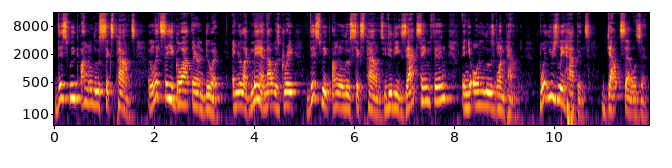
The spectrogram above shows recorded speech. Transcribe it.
this week I'm gonna lose six pounds. And let's say you go out there and do it, and you're like, man, that was great. This week I'm gonna lose six pounds. You do the exact same thing, and you only lose one pound. What usually happens? Doubt settles in.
